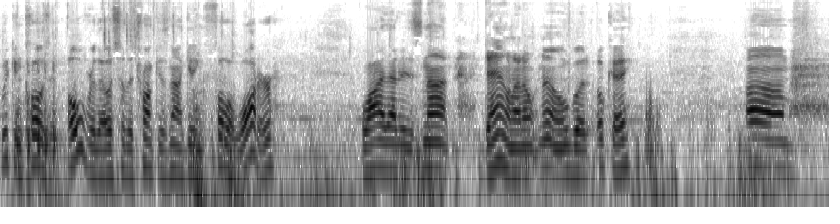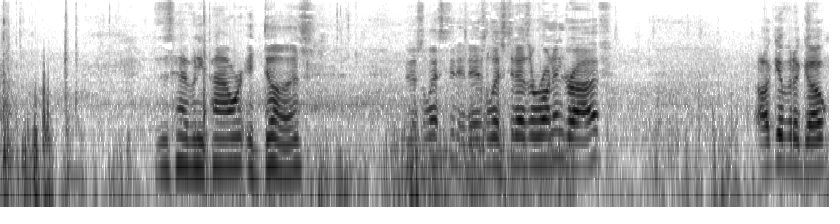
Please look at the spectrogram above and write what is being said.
We can close it over though so the trunk is not getting full of water. Why that is not down, I don't know, but okay. Um, does this have any power? It does. It is listed, it is listed as a run and drive. I'll give it a go.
